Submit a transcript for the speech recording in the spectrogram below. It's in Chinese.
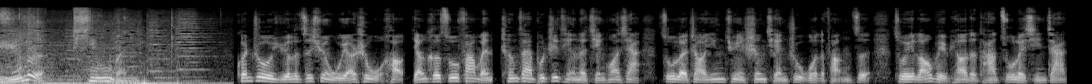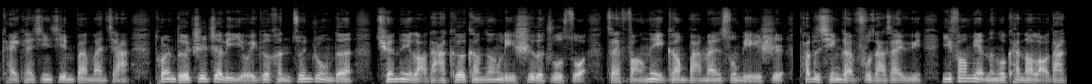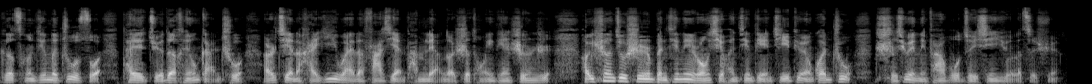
娱乐听闻。关注娱乐资讯，五月二十五号，杨和苏发文称，在不知情的情况下租了赵英俊生前住过的房子。作为老北漂的他，租了新家，开开心心搬完家，突然得知这里有一个很尊重的圈内老大哥刚刚离世的住所，在房内刚办完送别仪式。他的情感复杂在于，一方面能够看到老大哥曾经的住所，他也觉得很有感触，而且呢，还意外的发现他们两个是同一天生日。好，以上就是本期内容，喜欢请点击订阅关注，持续为您发布最新娱乐资讯。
